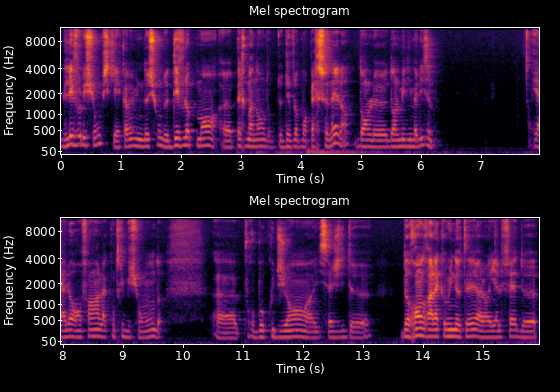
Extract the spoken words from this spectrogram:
l'évolution, puisqu'il y a quand même une notion de développement euh, permanent, donc de développement personnel hein, dans, le, dans le minimalisme. Et alors enfin la contribution au monde. pour beaucoup de gens, il s'agit de, de rendre à la communauté. Alors il y a le fait de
